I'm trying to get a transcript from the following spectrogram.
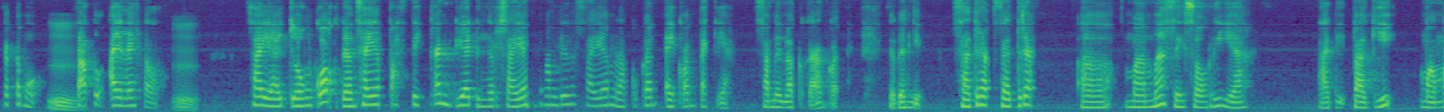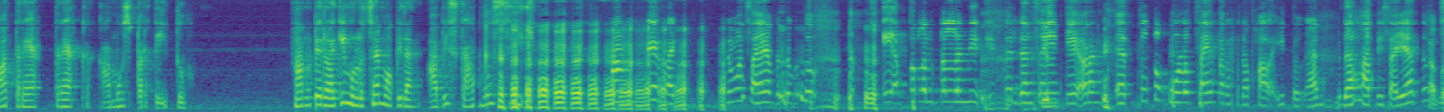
ketemu, hmm. satu eye level. Hmm. Saya jongkok dan saya pastikan dia dengar saya sambil saya melakukan eye contact ya, sambil melakukan eye contact. Saya bilang gitu, Sadrak, Sadrak, uh, mama say sorry ya. Tadi pagi mama teriak-teriak ke kamu seperti itu. Hampir lagi mulut saya mau bilang abis kamu sih. Hampir lagi. Cuma saya betul-betul ya telan-telan itu dan saya kayak orang eh, tutup mulut saya terhadap hal itu kan. Udah hati saya tuh Aku...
